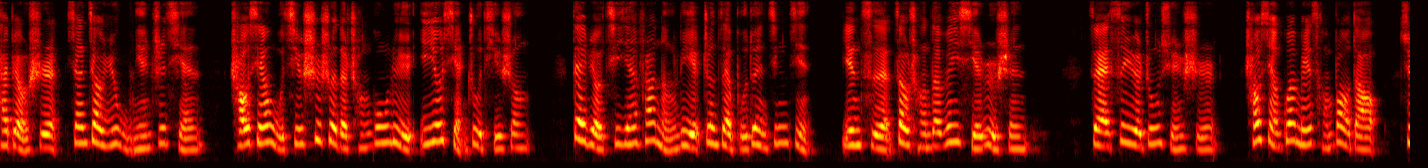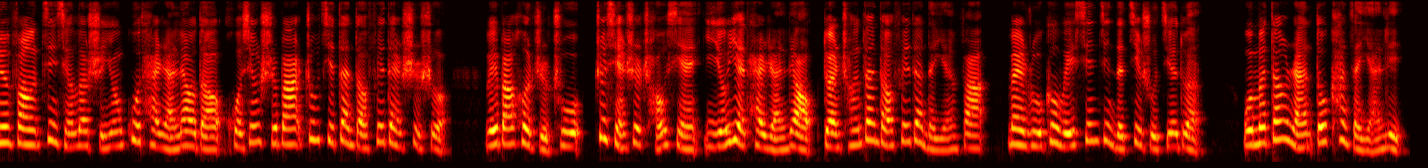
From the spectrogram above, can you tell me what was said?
他表示，相较于五年之前，朝鲜武器试射的成功率已有显著提升，代表其研发能力正在不断精进，因此造成的威胁日深。在四月中旬时，朝鲜官媒曾报道，军方进行了使用固态燃料的火星十八洲际弹道飞弹试射。维巴赫指出，这显示朝鲜已由液态燃料短程弹道飞弹的研发迈入更为先进的技术阶段。我们当然都看在眼里。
